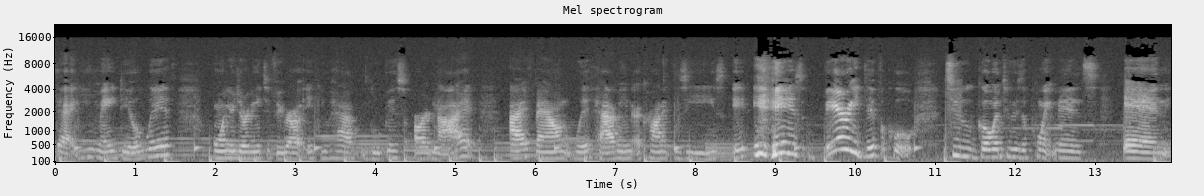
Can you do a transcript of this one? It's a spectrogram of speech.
that you may deal with on your journey to figure out if you have lupus or not. I found with having a chronic disease, it is very difficult to go into these appointments and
